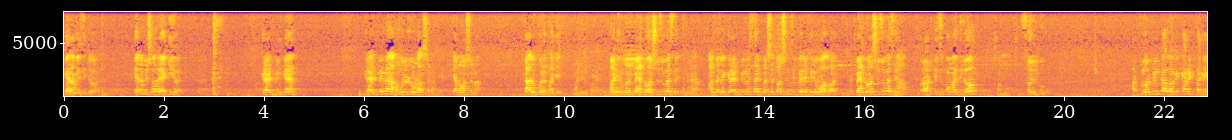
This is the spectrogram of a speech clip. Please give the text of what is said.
গ্রামে যেটা হয়। গ্রামে শহরে একই হয়। গ্রেড বিম কেন? গ্রেড বিমে আহামরি লোড আসে না। কেন আসে না? কার উপরে থাকে? মাটির উপর। মাটির উপরে। ব্যান্ড হওয়ার সুযোগ আছে। আর নাহলে গ্রেড বিমের সাইড পাশে দশ ইঞ্চি পেরিফেরি ওয়াল হয়। ব্যান্ড হওয়ার সুযোগ আছে। রড কিছু কমাই দিলেও চলব আর ফ্লোর বিম কার লগে কানেক্ট থাকে?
